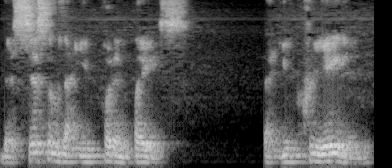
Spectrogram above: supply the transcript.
the systems that you put in place, that you created,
